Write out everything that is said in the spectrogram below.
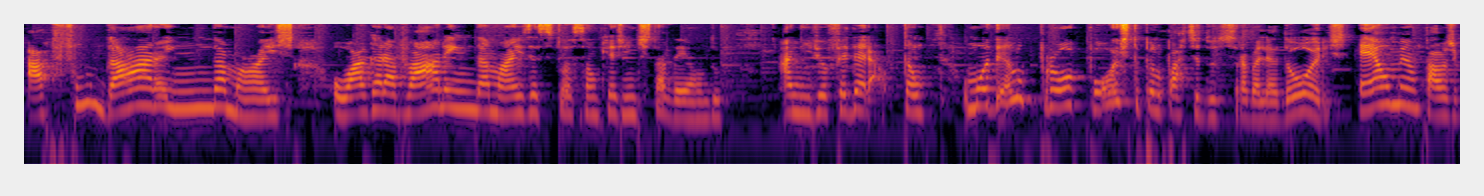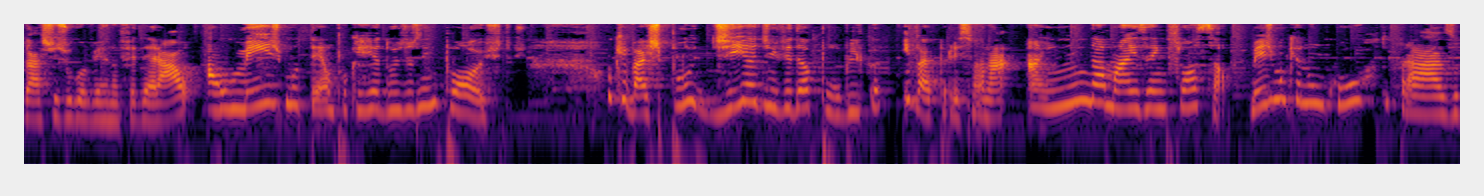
afundar ainda mais ou agravar ainda mais a situação que a gente está vendo a nível federal. Então, o modelo proposto pelo Partido dos Trabalhadores é aumentar os gastos do governo federal ao mesmo tempo que reduz os impostos, o que vai explodir a dívida pública e vai pressionar ainda mais a inflação. Mesmo que num curto prazo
